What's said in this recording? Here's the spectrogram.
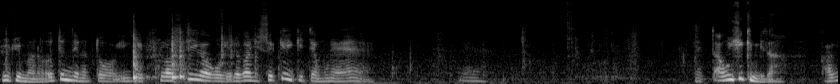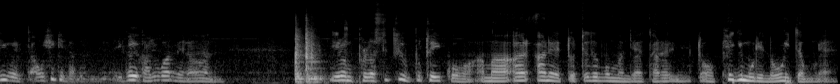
주지만, 어떤 데는 또 이게 플라스틱하고 여러 가지 섞여 있기 때문에, 예, 예, 다운시킵니다. 가격을 다운시킨단 말입니다. 이걸 가지고 가면은, 이런 플라스틱이 붙어 있고 아마 안- 안에 또 뜯어보면 이제 다른 또 폐기물이 녹기 때문에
